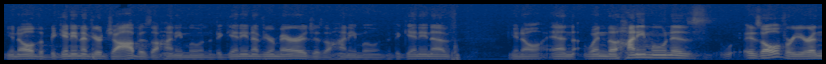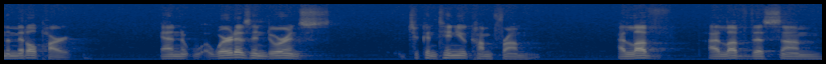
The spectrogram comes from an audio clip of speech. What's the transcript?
You know, the beginning of your job is a honeymoon. The beginning of your marriage is a honeymoon. The beginning of, you know, and when the honeymoon is is over, you're in the middle part. And where does endurance to continue come from? I love I love this um,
